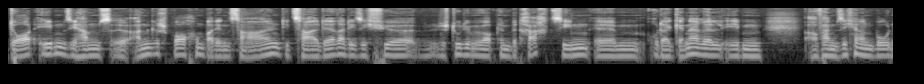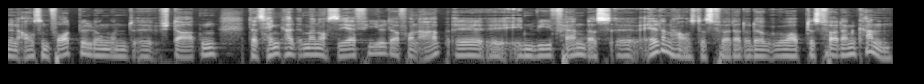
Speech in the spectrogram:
dort eben, Sie haben es äh, angesprochen, bei den Zahlen, die Zahl derer, die sich für Studium überhaupt in Betracht ziehen ähm, oder generell eben auf einem sicheren Boden in Aus- und Fortbildung und äh, starten, das hängt halt immer noch sehr viel davon ab, äh, inwiefern das äh, Elternhaus das fördert oder überhaupt das fördern kann.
